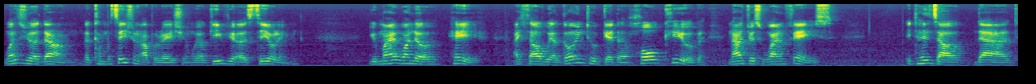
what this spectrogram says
Once you are done, the composition operation will give you a ceiling. You might wonder, hey, I thought we are going to get a whole cube, not just one face. It turns out that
